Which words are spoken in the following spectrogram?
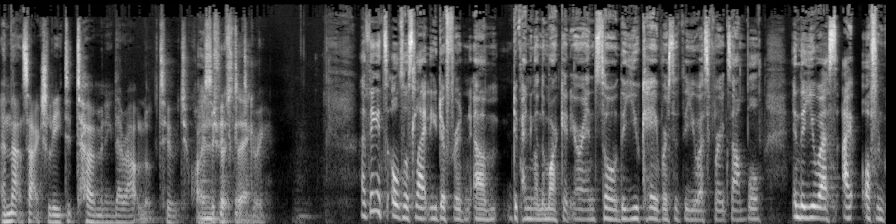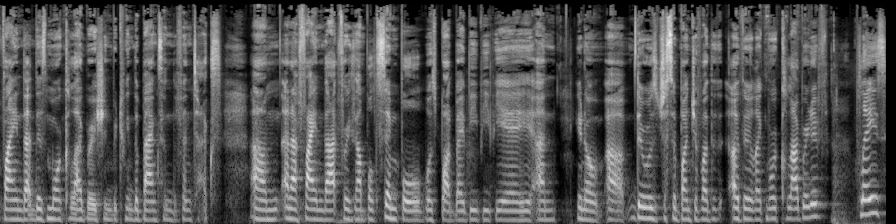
And that's actually determining their outlook to, to quite a significant degree. I think it's also slightly different um, depending on the market you're in. So the UK versus the US, for example. In the US, I often find that there's more collaboration between the banks and the fintechs. Um, and I find that, for example, Simple was bought by BBVA, and you know uh, there was just a bunch of other other like more collaborative plays.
